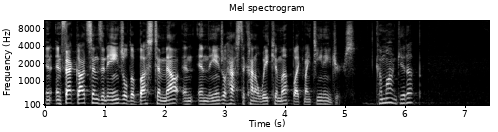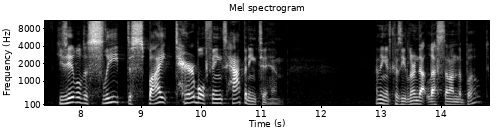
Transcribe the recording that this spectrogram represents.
In, in fact, God sends an angel to bust him out, and, and the angel has to kind of wake him up like my teenagers. Come on, get up. He's able to sleep despite terrible things happening to him. I think it's because he learned that lesson on the boat.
